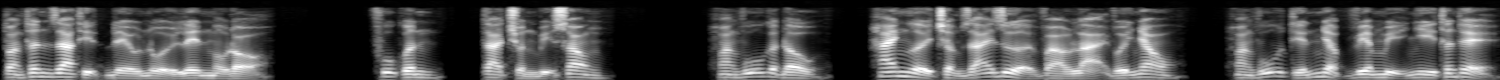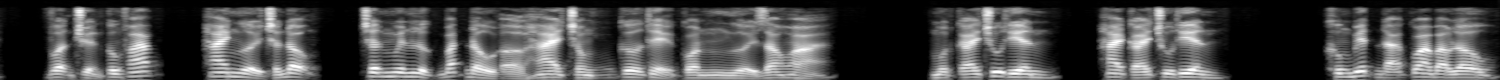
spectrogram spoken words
toàn thân da thịt đều nổi lên màu đỏ. Phu quân, ta chuẩn bị xong. Hoàng vũ gật đầu, hai người chậm rãi dựa vào lại với nhau, hoàng vũ tiến nhập viêm mỹ nhi thân thể, vận chuyển công pháp, hai người chấn động, chân nguyên lực bắt đầu ở hai trong cơ thể con người giao hòa. Một cái chu thiên, hai cái chu thiên. Không biết đã qua bao lâu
